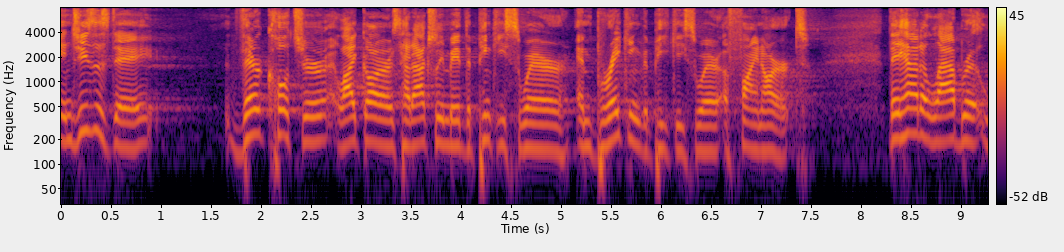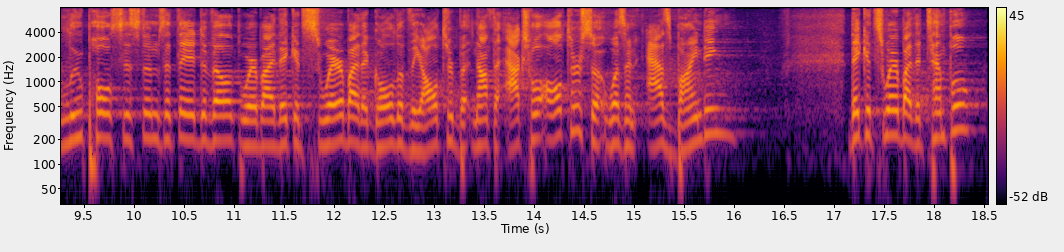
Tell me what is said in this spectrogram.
In Jesus' day, their culture, like ours, had actually made the pinky swear and breaking the pinky swear a fine art. They had elaborate loophole systems that they had developed whereby they could swear by the gold of the altar, but not the actual altar, so it wasn't as binding. They could swear by the temple,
